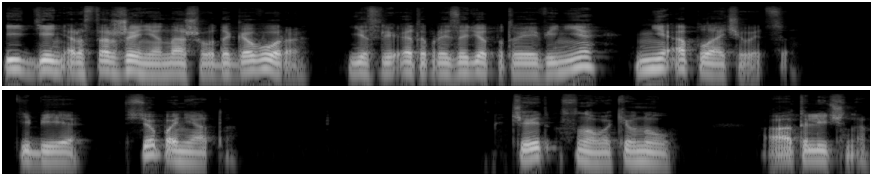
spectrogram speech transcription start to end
и день расторжения нашего договора, если это произойдет по твоей вине, не оплачивается. Тебе все понятно?» Чейд снова кивнул. «Отлично»,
